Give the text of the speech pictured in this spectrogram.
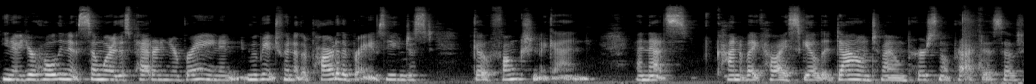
you know, you're holding it somewhere, this pattern in your brain, and moving it to another part of the brain so you can just go function again. And that's kind of like how I scaled it down to my own personal practice of,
